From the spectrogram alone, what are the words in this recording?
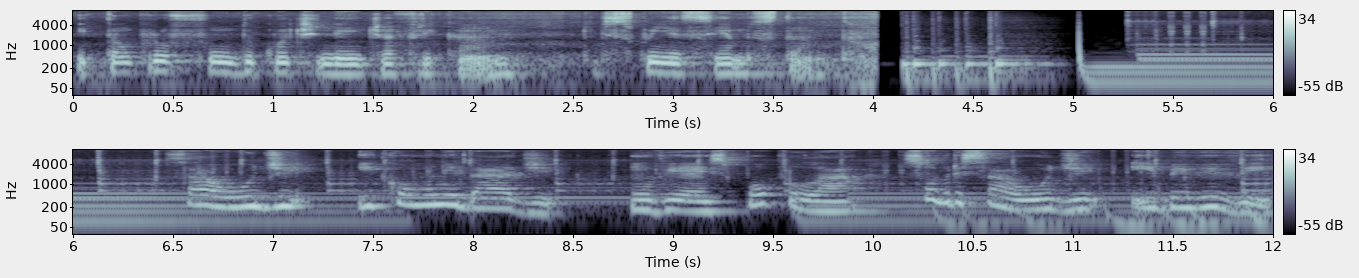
e tão profundo continente africano que desconhecemos tanto. Saúde e comunidade um viés popular sobre saúde e bem viver.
